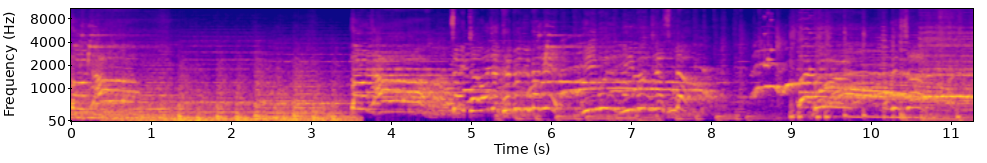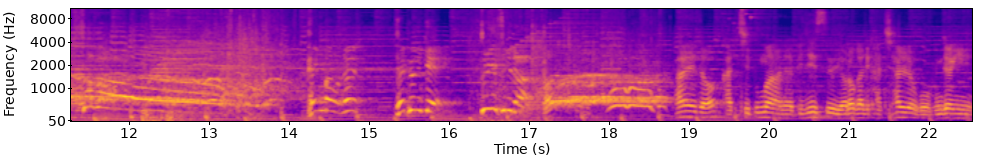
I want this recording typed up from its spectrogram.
떨어져. 아! 사회적 가치뿐만 아니라 비즈니스 여러 가지 같이 하려고 굉장히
